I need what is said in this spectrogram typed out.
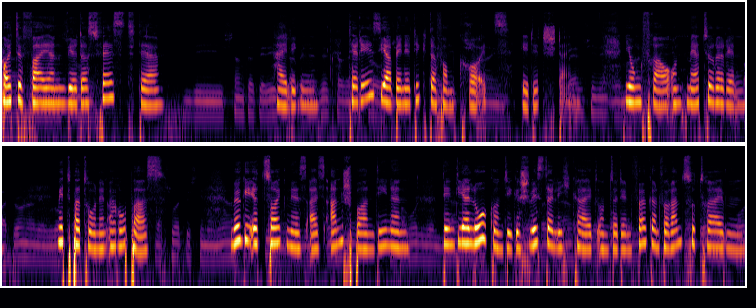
Heute feiern wir das Fest der heiligen Theresia Benedicta vom Kreuz, Edith Stein, Jungfrau und Märtyrerin, Mitpatronin Europas. Möge ihr Zeugnis als Ansporn dienen, den Dialog und die Geschwisterlichkeit unter den Völkern voranzutreiben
